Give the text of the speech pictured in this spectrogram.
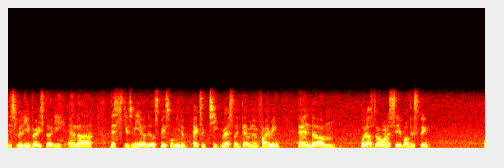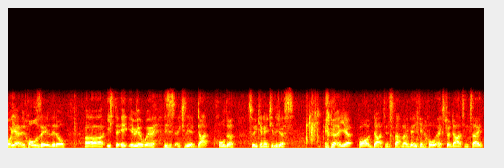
it's really very sturdy. And uh, this gives me a little space for me to act a cheek rest like that when I'm firing. And um, what else do I want to say about this thing oh yeah it holds a little uh, Easter egg area where this is actually a dart holder. So you can actually just yeah pour out darts and stuff like that. You can hold extra darts inside.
